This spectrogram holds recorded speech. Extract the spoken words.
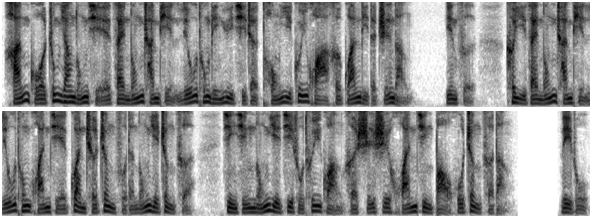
韩国中央农协在农产品流通领域起着统一规划和管理的职能，因此可以在农产品流通环节贯彻政府的农业政策，进行农业技术推广和实施环境保护政策等。例如，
